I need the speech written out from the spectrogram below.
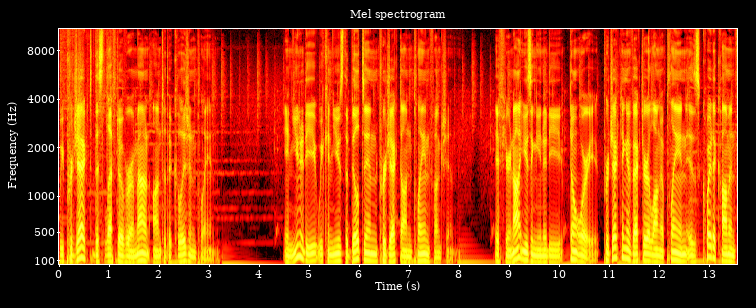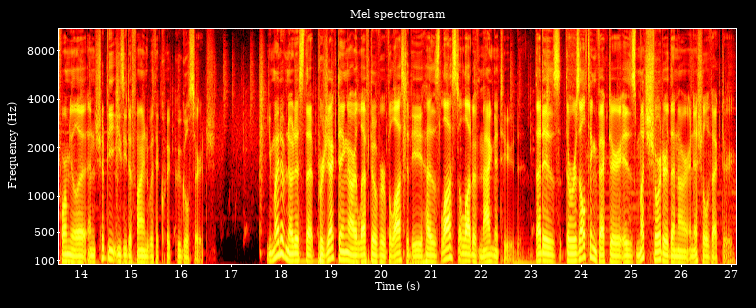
we project this leftover amount onto the collision plane. In Unity, we can use the built-in project on plane function. If you're not using Unity, don't worry, projecting a vector along a plane is quite a common formula and should be easy to find with a quick Google search. You might have noticed that projecting our leftover velocity has lost a lot of magnitude. That is, the resulting vector is much shorter than our initial vector,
